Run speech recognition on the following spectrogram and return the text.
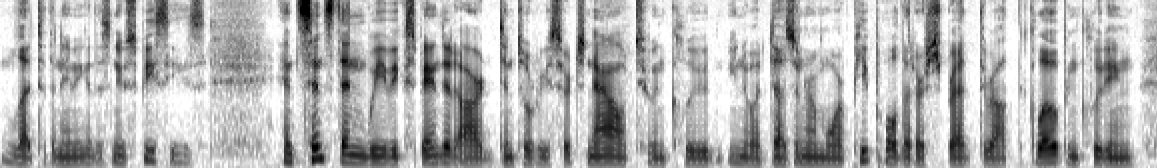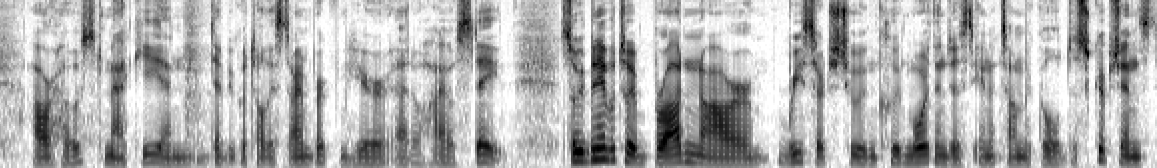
led to the naming of this new species. And since then, we've expanded our dental research now to include, you know, a dozen or more people that are spread throughout the globe, including our host, Mackie, and Debbie Guatelli-Steinberg from here at Ohio State. So we've been able to broaden our research to include more than just anatomical descriptions,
